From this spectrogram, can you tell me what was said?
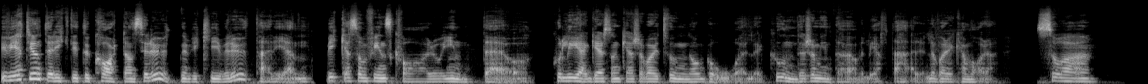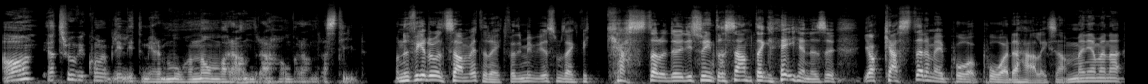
vi vet ju inte riktigt hur kartan ser ut när vi kliver ut här igen. Vilka som finns kvar och inte och kollegor som kanske varit tvungna att gå eller kunder som inte har överlevt det här eller vad det kan vara. Så ja, jag tror vi kommer att bli lite mer måna om varandra, om varandras tid. Och nu fick jag dåligt samvete direkt för att vi- som sagt vi kastade, det är så intressanta grejer nu så jag kastade mig på, på det här liksom. Men jag menar,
